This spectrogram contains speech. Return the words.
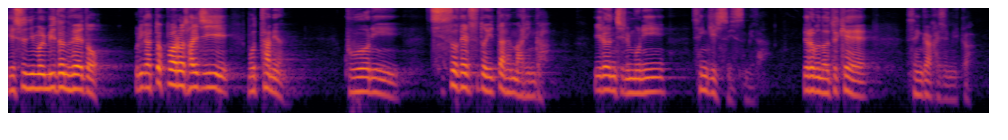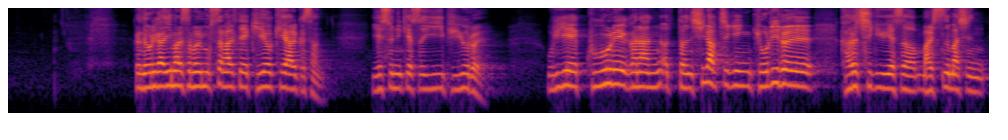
예수님을 믿은 후에도 우리가 똑바로 살지 못하면 구원이 취소될 수도 있다는 말인가? 이런 질문이 생길 수 있습니다. 여러분 어떻게 생각하십니까? 그런데 우리가 이 말씀을 묵상할 때 기억해야 할 것은 예수님께서 이 비유를 우리의 구원에 관한 어떤 신학적인 교리를 가르치기 위해서 말씀하신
